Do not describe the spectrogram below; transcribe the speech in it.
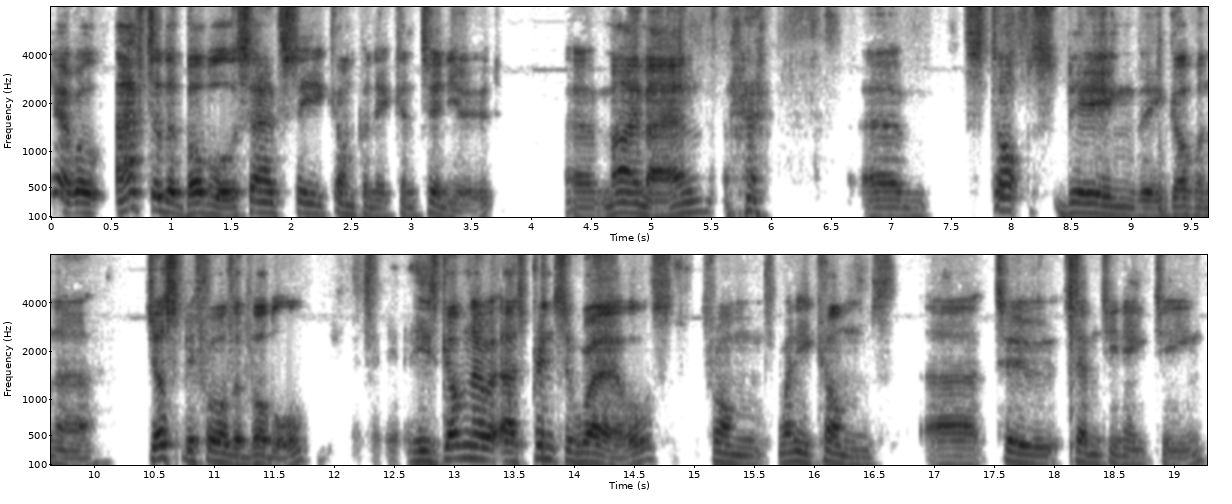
yeah, well, after the bubble, the South Sea Company continued. Uh, my man um, stops being the governor just before the bubble. He's governor as Prince of Wales from when he comes uh, to 1718.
